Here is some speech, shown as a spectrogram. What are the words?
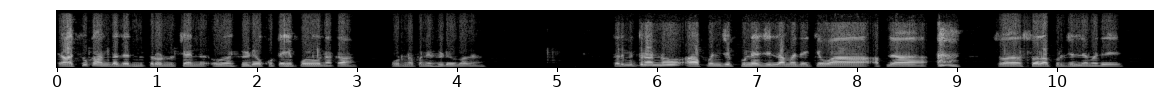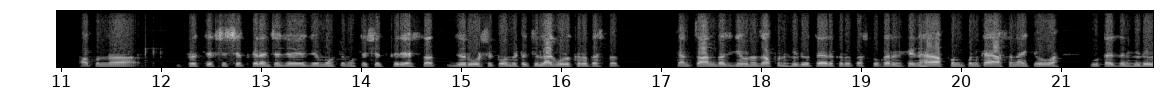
त्या अचूक अंदाज आहेत मित्रांनो. चॅनल व्हिडिओ कुठेही पळवू नका. पूर्णपणे व्हिडिओ बघा. तर मित्रांनो आपण जे पुणे जिल्ह्यामध्ये किंवा आपल्या सोलापूर जिल्ह्यामध्ये आपण प्रत्यक्ष शेतकऱ्यांचे जे जे मोठे मोठे शेतकरी असतात दरवर्षी टोमॅटोची लागवड करत असतात त्यांचा अंदाज घेऊनच आपण व्हिडिओ तयार करत असतो. कारण की आपण पण काय असं नाही की बाबा उठायचं व्हिडिओ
